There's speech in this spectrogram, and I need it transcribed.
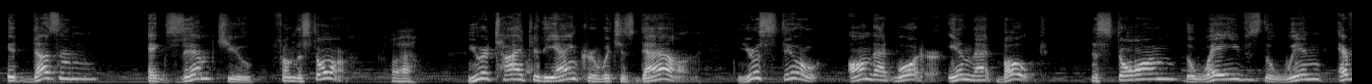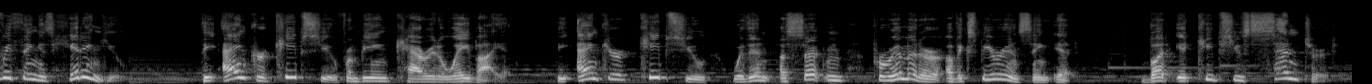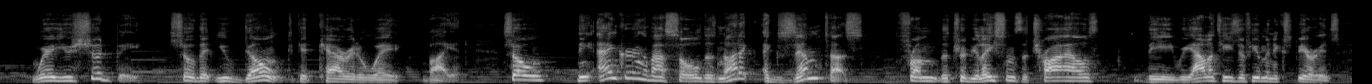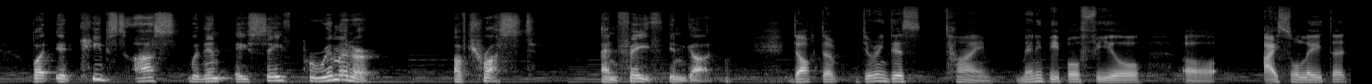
It doesn't exempt you from the storm. Wow. You're tied to the anchor, which is down. You're still on that water, in that boat. The storm, the waves, the wind, everything is hitting you. The anchor keeps you from being carried away by it. The anchor keeps you within a certain perimeter of experiencing it, but it keeps you centered where you should be so that you don't get carried away by it. So, the anchoring of our soul does not exempt us from the tribulations, the trials, the realities of human experience, but it keeps us within a safe perimeter of trust and faith in God. Doctor, during this time, many people feel uh, isolated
